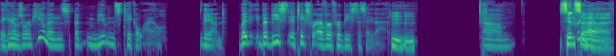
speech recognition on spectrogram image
They can absorb humans, but mutants take a while. The end. But but Beast, it takes forever for Beast to say that. Mm-hmm. Um, Since uh, dumb.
